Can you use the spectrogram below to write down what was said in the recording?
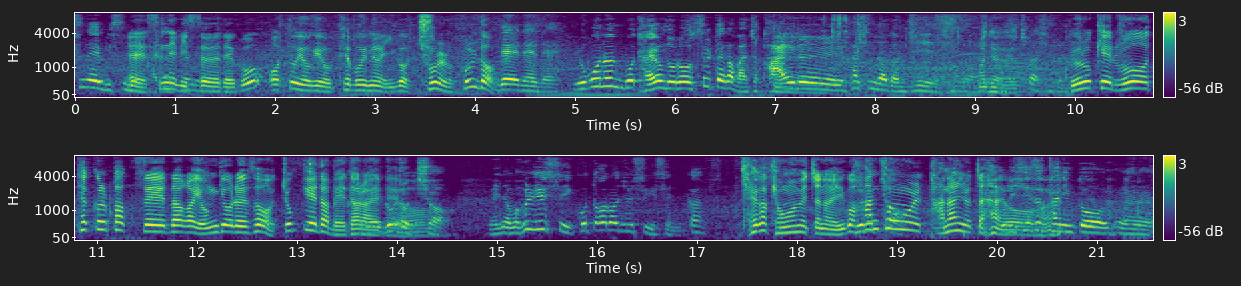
스냅 있으면 네, 가장 스냅 편해요. 있어야 되고 어 또 여기 옆에 보이면 이거 줄 홀더. 네네네. 요거는 뭐 다용도로 쓸 때가 많죠. 가위를 하신다든지. 네, 음. 맞아요. 수출하신다든지. 요렇게 루어 태클 박스에다가 연결해서 조끼에다 매달아야 그래도 돼요. 좋죠. 왜냐면 흘릴 수 있고 떨어질 수 있으니까. 제가 경험했잖아요. 이거 한 그렇죠. 통을 다 날렸잖아요. 우리 신스타님 또 예,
